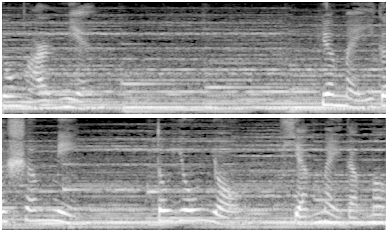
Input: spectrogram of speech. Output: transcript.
拥而眠。愿每一个生命都拥有甜美的梦。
